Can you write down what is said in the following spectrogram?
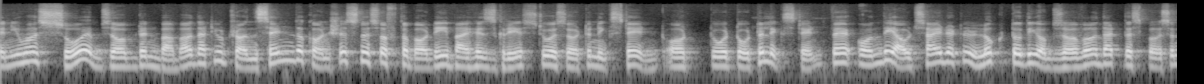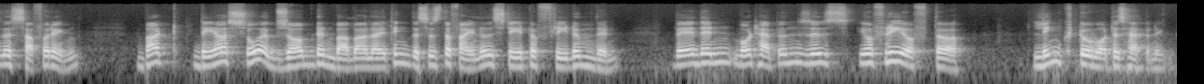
when you are so absorbed in Baba that you transcend the consciousness of the body by His grace to a certain extent or to a total extent, where on the outside it will look to the observer that this person is suffering, but they are so absorbed in Baba, and I think this is the final state of freedom then, where then what happens is you're free of the link to what is happening.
